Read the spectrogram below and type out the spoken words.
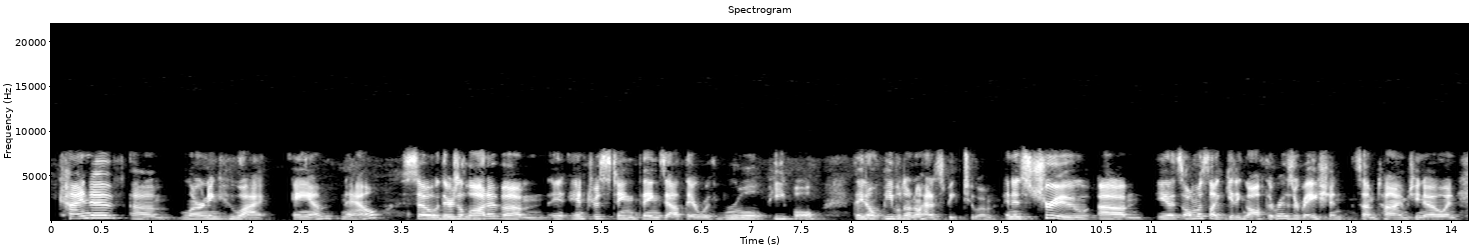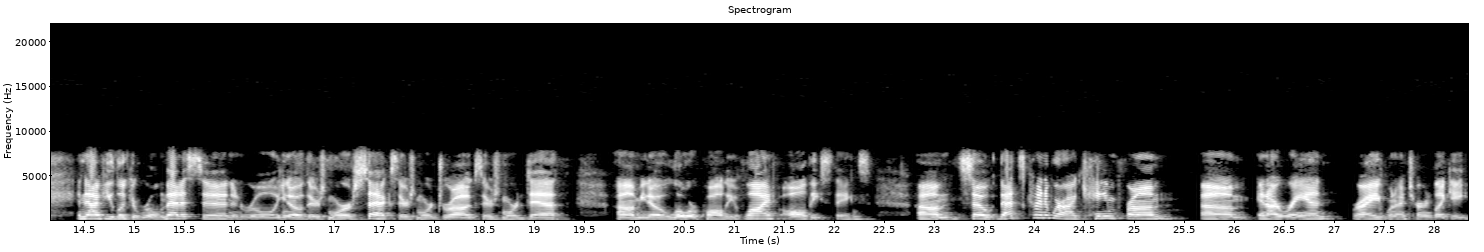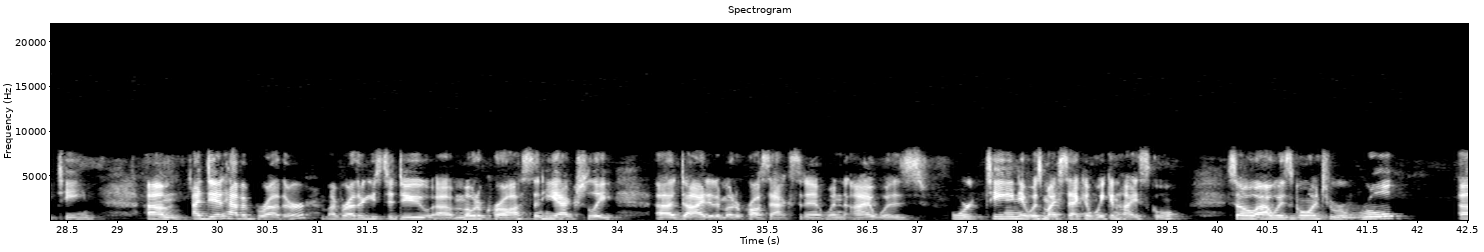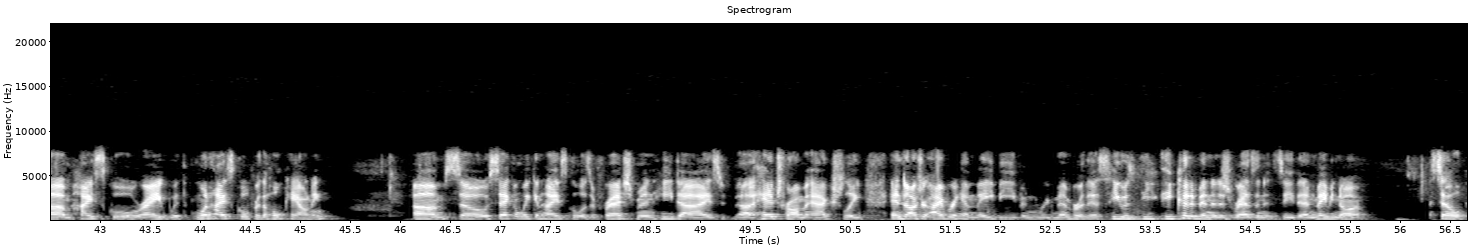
kind of um, learning who I am now. So there's a lot of um, interesting things out there with rural people. They don't people don't know how to speak to them, and it's true. Um, you know, it's almost like getting off the reservation sometimes. You know, and and now if you look at rural medicine and rural, you know, there's more sex, there's more drugs, there's more death. Um, you know, lower quality of life, all these things. Um, so that's kind of where I came from, um, and I ran right when I turned like 18. Um, I did have a brother. My brother used to do uh, motocross, and he actually uh, died in a motocross accident when I was 14. It was my second week in high school. So I was going to a rural um, high school, right, with one high school for the whole county. Um, so second week in high school as a freshman, he dies uh, head trauma actually, and Dr. Ibrahim maybe even remember this. He was he, he could have been in his residency then, maybe not. So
